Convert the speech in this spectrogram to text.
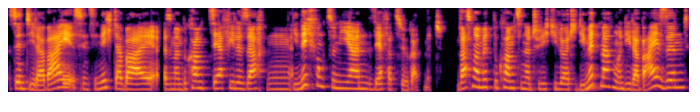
sind die dabei, sind sie nicht dabei. Also man bekommt sehr viele Sachen, die nicht funktionieren, sehr verzögert mit. Was man mitbekommt, sind natürlich die Leute, die mitmachen und die dabei sind.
